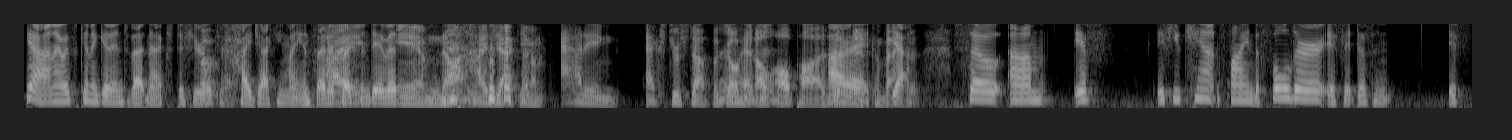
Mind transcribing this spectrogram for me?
Yeah, and I was going to get into that next if you're okay. hijacking my insider I question, David. I am not hijacking. I'm adding extra stuff, but go ahead. I'll, I'll pause and, right. and, come back yeah. to it. So um, if if you can't find the folder, if it doesn't, if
